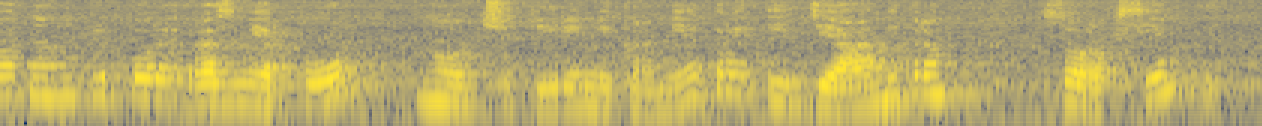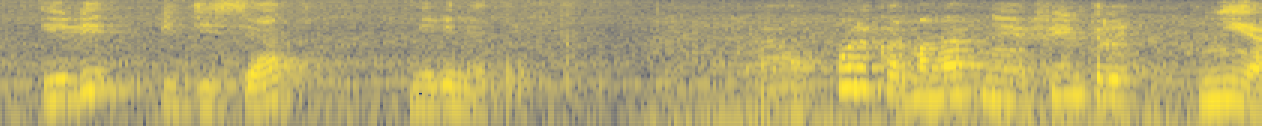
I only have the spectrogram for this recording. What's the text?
ватной нуклепоры, размер пор 0,4 микрометра и диаметром 47 или 50 миллиметров. А, поликарбонатные фильтры не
